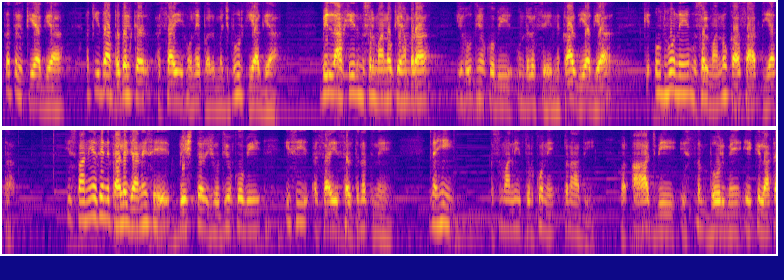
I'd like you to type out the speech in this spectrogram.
قتل کیا گیا، عقیدہ بدل کر عصائی ہونے پر مجبور کیا گیا۔ بالآخر مسلمانوں کے ہمراہ یہودیوں کو بھی اندلس سے نکال دیا گیا کہ انہوں نے مسلمانوں کا ساتھ دیا تھا۔ ہسپانیہ سے نکالے جانے سے بیشتر یہودیوں کو بھی کسی عیسائی سلطنت نے نہیں، عثمانی ترکوں نے پناہ دی۔ اور آج بھی استنبول میں ایک علاقہ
